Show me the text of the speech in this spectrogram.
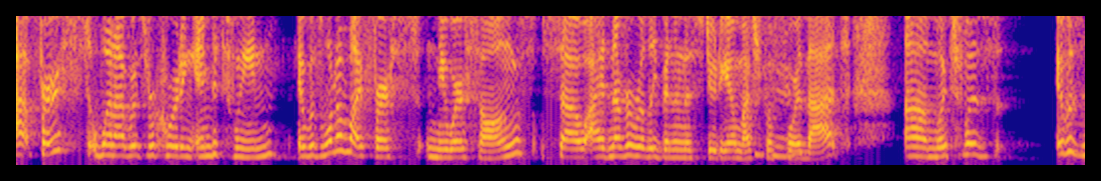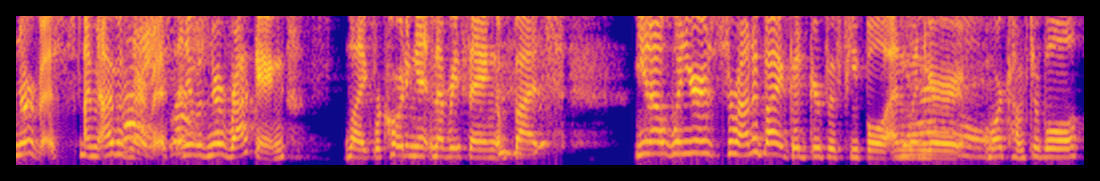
At first, when I was recording In Between, it was one of my first newer songs, so I had never really been in the studio much Mm-hmm. before that, um, which was, it was nervous. I mean, I was Right, nervous, and it was nerve wracking, like recording it and everything, Mm-hmm. but. You know, when you're surrounded by a good group of people and when you're more comfortable,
